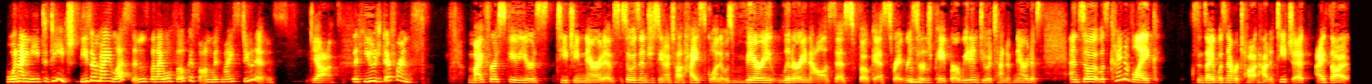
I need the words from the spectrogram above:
what I need to teach. These are my lessons that I will focus on with my students. Yeah. It's a huge difference my first few years teaching narratives so it was interesting i taught high school and it was very literary analysis focused right? Research mm-hmm. paper we didn't do a ton of narratives. And so it was kind of like since i was never taught how to teach it i thought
